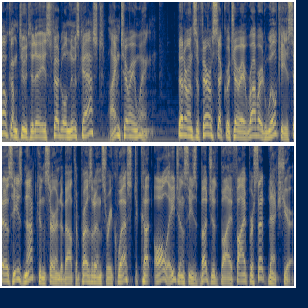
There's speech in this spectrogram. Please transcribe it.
Welcome to today's federal newscast. I'm Terry Wing. Veterans Affairs Secretary Robert Wilkie says he's not concerned about the president's request to cut all agencies' budgets by 5% next year.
